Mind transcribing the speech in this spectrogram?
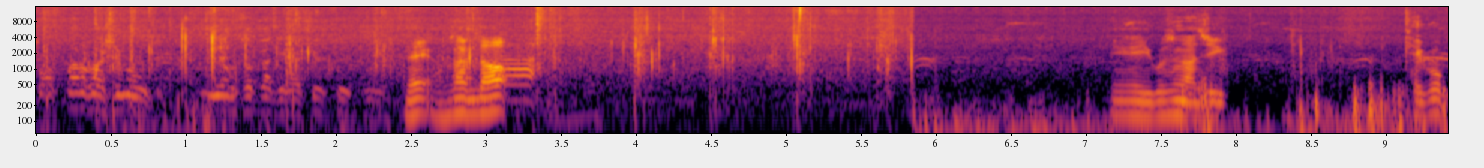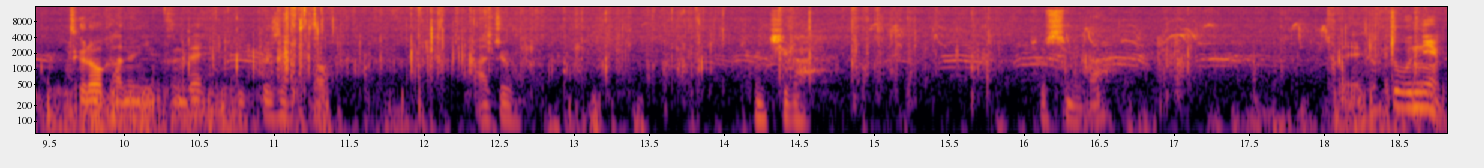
똑바로 가시면 이영서까지 가실 수 있습니다. 네 감사합니다. 예, 이곳은 아직 계곡 들어가는 입구인데 입구에서부터 아주 경치가 좋습니다. 네, 흑두부님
